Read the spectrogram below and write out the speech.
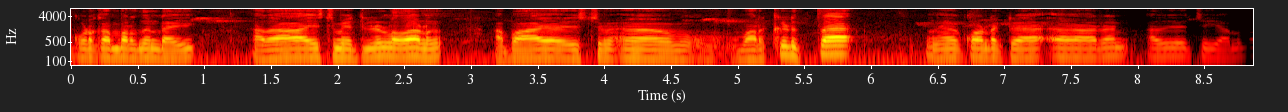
കൊടുക്കാൻ പറഞ്ഞിട്ടുണ്ടായി അത് ആ എസ്റ്റിമേറ്റിലുള്ളതാണ് അപ്പോൾ ആ എസ്റ്റിമേ വർക്ക് എടുത്ത കോൺട്രാക്ടറുകാരൻ അത് ചെയ്യാമെന്ന്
